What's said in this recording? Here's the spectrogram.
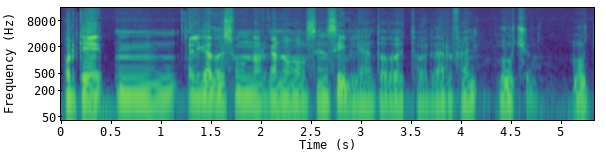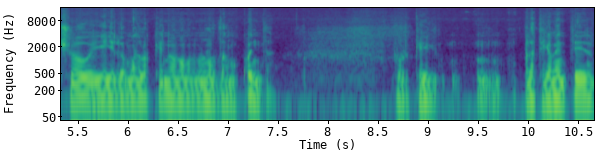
Porque mm, el hígado es un órgano sensible a todo esto, ¿verdad, Rafael? Mucho, mucho y lo malo es que no, nos damos cuenta. Porque mm, prácticamente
